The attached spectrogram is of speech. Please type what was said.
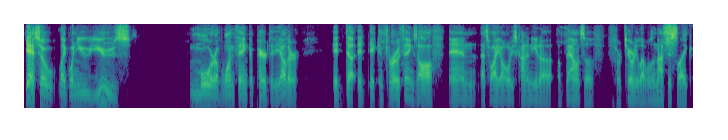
yeah, so like when you use more of one thing compared to the other, it do, it it can throw things off and that's why you always kind of need a, a balance of fertility levels and not just like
